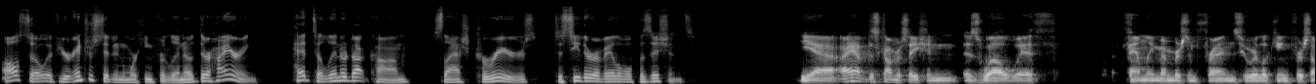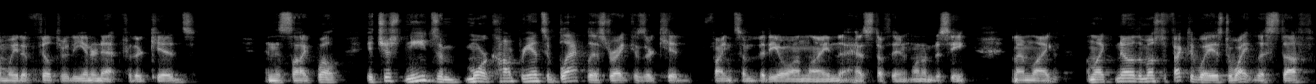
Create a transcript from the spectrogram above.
Also, if you're interested in working for Linode, they're hiring. Head to linode.com slash careers to see their available positions. Yeah, I have this conversation as well with family members and friends who are looking for some way to filter the internet for their kids. And it's like, well, it just needs a more comprehensive blacklist, right? Because their kid finds some video online that has stuff they didn't want them to see. And I'm like, I'm like, no, the most effective way is to whitelist stuff,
